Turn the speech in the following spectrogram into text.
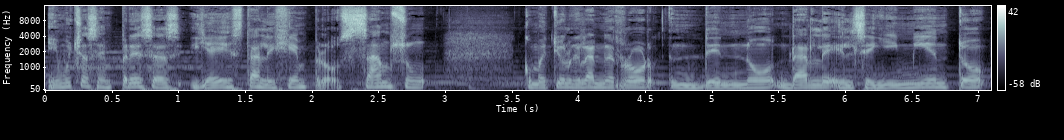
Y muchas empresas, y ahí está el ejemplo, Samsung cometió el gran error de no darle el seguimiento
